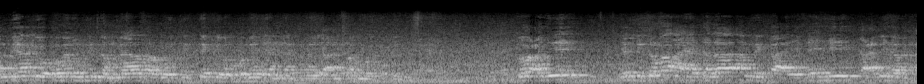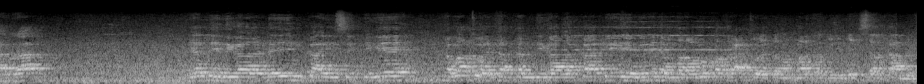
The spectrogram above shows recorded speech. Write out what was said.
أنبياء وكمان كنا ما فرموا تتكي وكمان أنك يعني فرموا تتكي توعدي يلي كما آية أمريكا يحيي تعبير محرة يلي دقالة دين كاي ستيجي. كما تو تحت دقالة كاكي يمين يمرمو قطعت ويتمرمو بحسر كامل.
